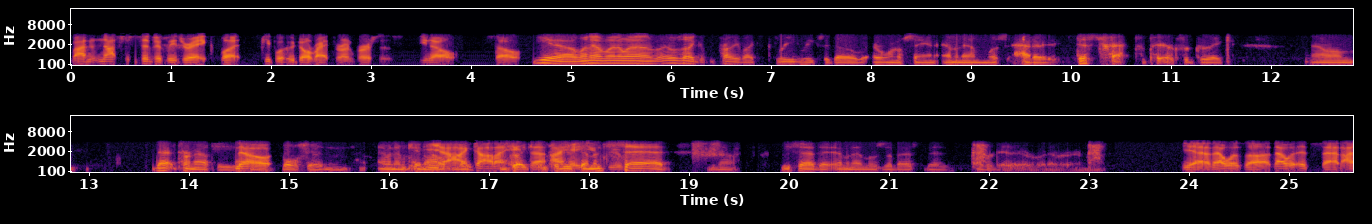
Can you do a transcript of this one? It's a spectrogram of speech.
not not specifically Drake but people who don't write their own verses you know so Yeah, when I, when I, when I, it was like probably like three weeks ago, everyone was saying Eminem was had a diss track prepared for Drake. Now, um, that turned out to be No. bullshit, and Eminem came out. Yeah, and, I- like, God, I hate that. I hate him and said, you know, he said that Eminem was the best that ever did it or whatever. Yeah that was uh that was it's sad I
